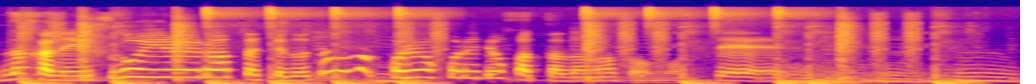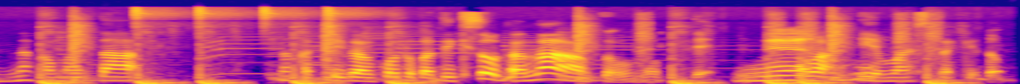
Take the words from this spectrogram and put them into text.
うん、なんかねすごいいろいろあったけどでもまあこれはこれでよかったんだなと思って、うん、なんかまたなんか違うことができそうだなと思っては言いましたけど、ね、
